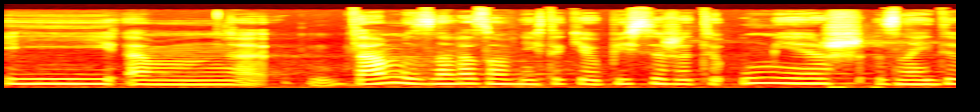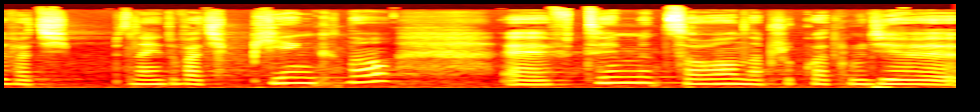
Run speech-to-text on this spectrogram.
I um, tam znalazłam w nich takie opisy, że ty umiesz znajdywać, znajdować piękno e, w tym, co na przykład ludzie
